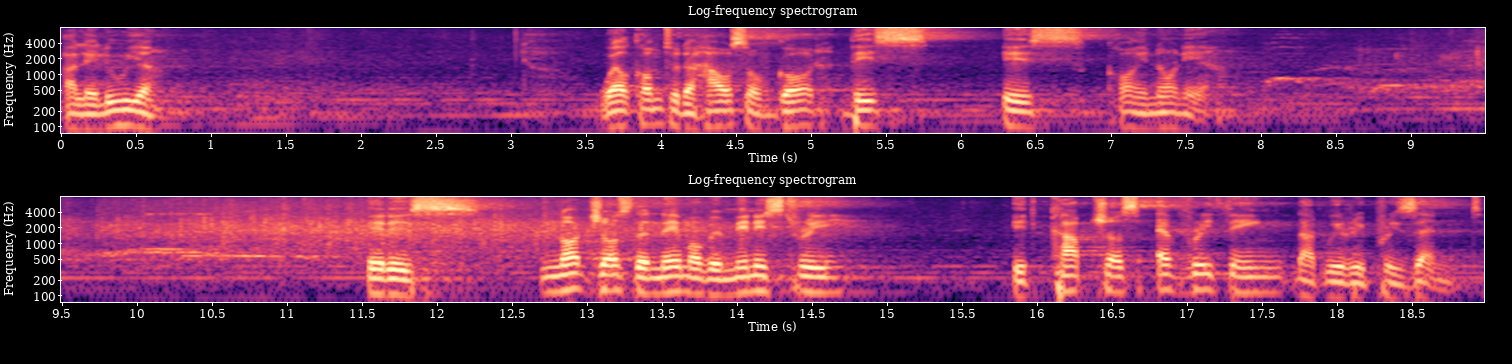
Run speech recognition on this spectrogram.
Hallelujah. Welcome to the house of God. This is Koinonia. It is not just the name of a ministry, it captures everything that we represent.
